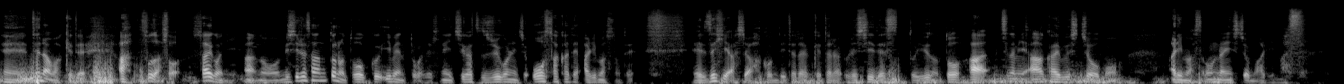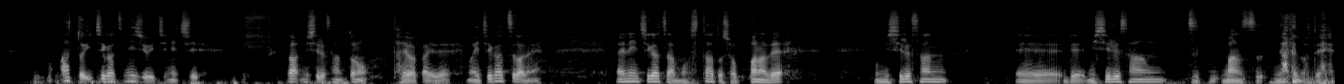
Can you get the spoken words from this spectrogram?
えー、てなわけで、あ、そうだそう。最後に、あの、ミシルさんとのトークイベントがですね、1月15日大阪でありますので、えー、ぜひ足を運んでいただけたら嬉しいですというのと、あ、ちなみにアーカイブ視聴もあります。オンライン視聴もあります。あと1月21日がミシルさんとの対話会で、まあ、1月はね、来年1月はもうスタート初っ端で、もうミシルさんえー、で、ミシルさん好きマンスになるので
